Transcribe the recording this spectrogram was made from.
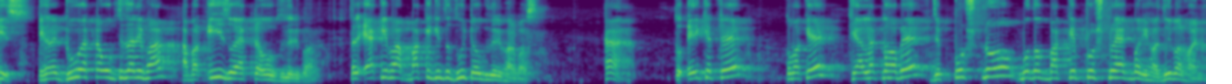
ইজ এখানে ডু একটা অক্সিলারি ভার্ব আবার ইজও একটা অক্সিলারি ভার্ব তাহলে একই ভাব, বাক্যে কিন্তু দুইটা অক্সিলারি ভার্ব আছে। হ্যাঁ? তো এই ক্ষেত্রে তোমাকে খেয়াল রাখতে হবে যে প্রশ্নবোধক বাক্যে প্রশ্ন একবারই হয়, দুইবার হয় না।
